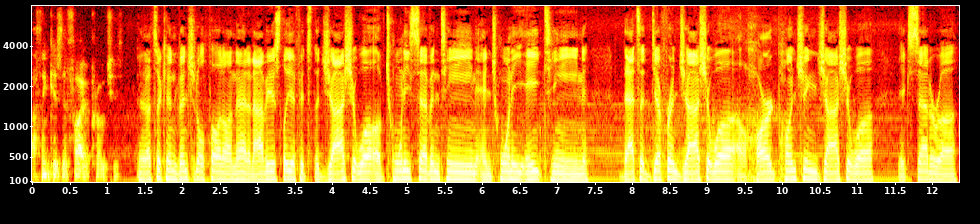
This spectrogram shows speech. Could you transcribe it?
I think as the fight approaches. Yeah, that's a conventional thought on that, and obviously, if it's the Joshua of 2017 and 2018, that's a different Joshua, a hard punching Joshua, etc.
